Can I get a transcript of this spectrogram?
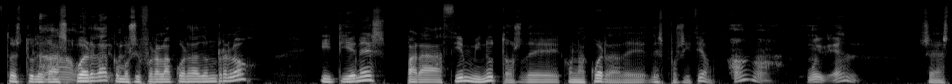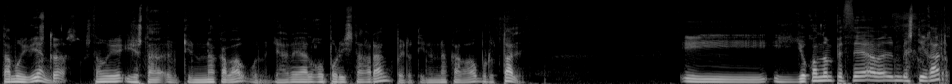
Entonces tú le ah, das cuerda como si fuera la cuerda de un reloj y tienes para 100 minutos de, con la cuerda de, exposición. Ah, muy bien. O sea, está muy bien. Está muy Y está, tiene un acabado, bueno, ya haré algo por Instagram, pero tiene un acabado brutal. Y, y, yo cuando empecé a investigar,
